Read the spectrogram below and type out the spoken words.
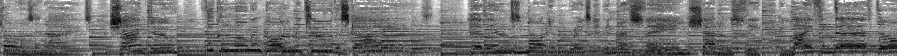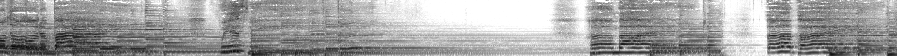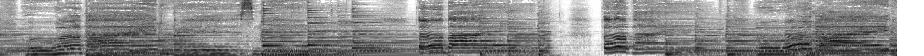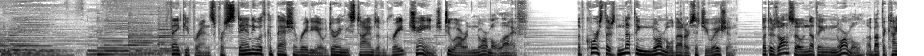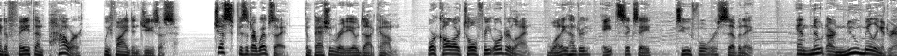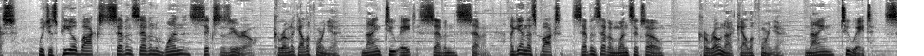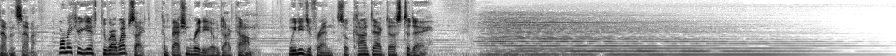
closing eyes shine through the gloom and point me to the skies. Heaven's morning breaks and earth's famous shadows flee. In life and death, oh Lord, abide Thank you, friends, for standing with Compassion Radio during these times of great change to our normal life. Of course, there's nothing normal about our situation. But there's also nothing normal about the kind of faith and power we find in Jesus. Just visit our website, compassionradio.com, or call our toll free order line, 1 800 868 2478. And note our new mailing address, which is P.O. Box 77160, Corona, California 92877. Again, that's Box 77160, Corona, California 92877 or make your gift through our website, compassionradio.com. We need you, friend, so contact us today.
